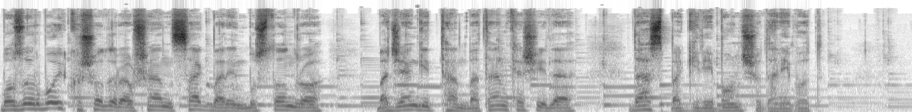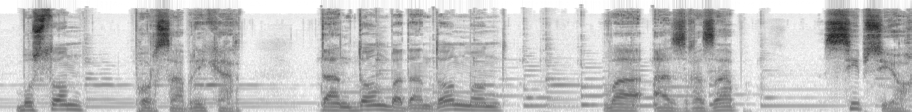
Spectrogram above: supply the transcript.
бозорбой кушоди равшан саг бар ин бӯстонро ба ҷанги танбатан кашида даст ба гиребон шуданӣ буд. Бӯстон пурсабрӣ кард. Дандон ба дандон монд ва аз ғазаб сиб сиёҳ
